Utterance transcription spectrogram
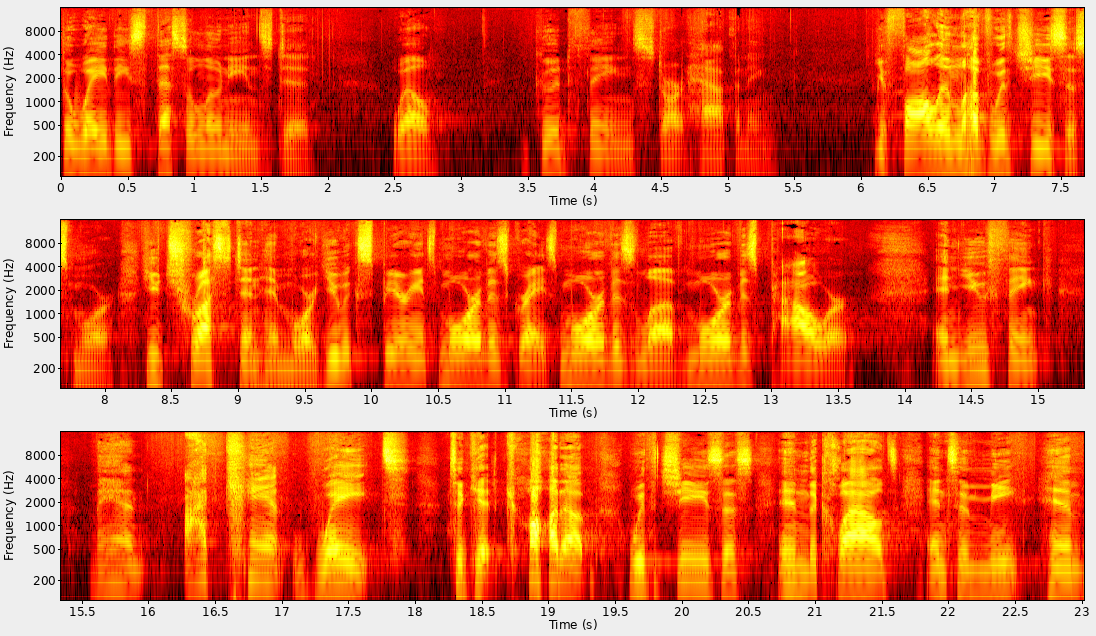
the way these Thessalonians did, well, good things start happening. You fall in love with Jesus more. You trust in Him more. You experience more of His grace, more of His love, more of His power. And you think, man, I can't wait to get caught up with Jesus in the clouds and to meet him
